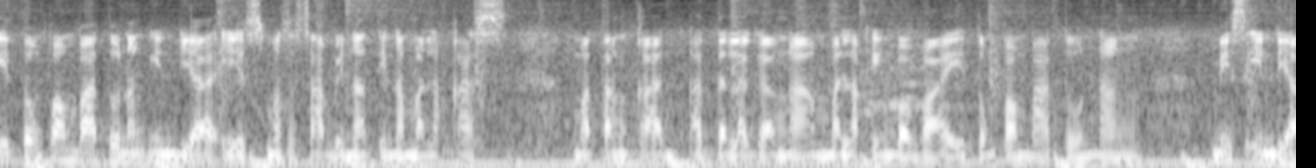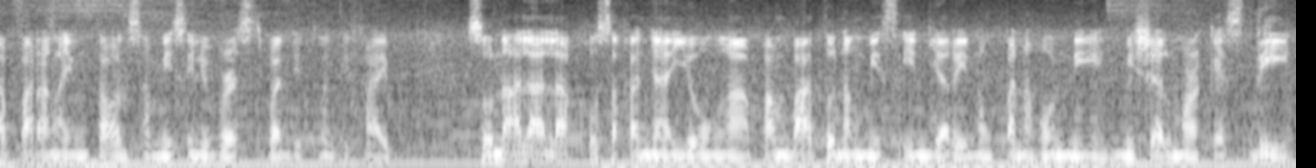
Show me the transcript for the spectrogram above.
itong pambato ng India is masasabi natin na malakas, matangkad at talagang ah, malaking babae itong pambato ng Miss India para ngayong taon sa Miss Universe 2025. So naalala ko sa kanya yung ah, pambato ng Miss India rin nung panahon ni Michelle Marquez D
